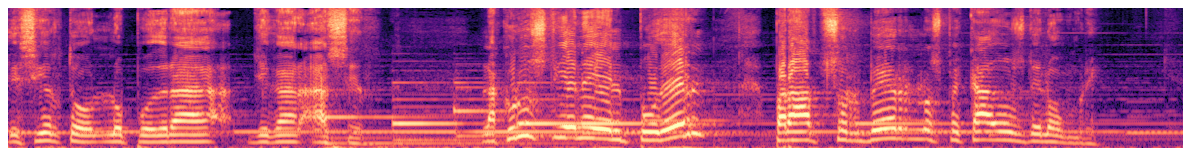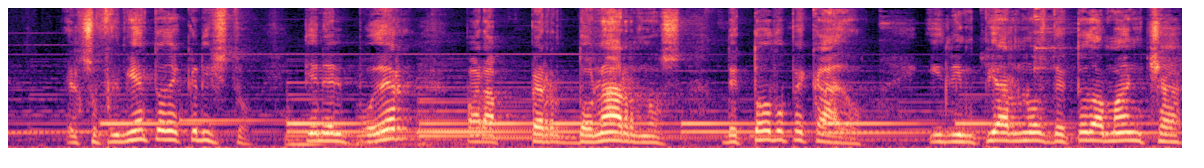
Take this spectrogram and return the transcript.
de cierto lo podrá llegar a hacer. La cruz tiene el poder para absorber los pecados del hombre. El sufrimiento de Cristo tiene el poder para perdonarnos de todo pecado y limpiarnos de toda mancha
